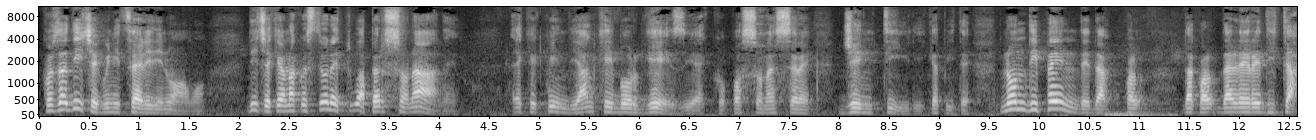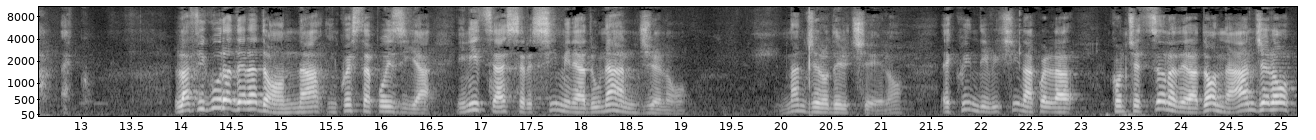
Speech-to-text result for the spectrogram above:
cosa dice Guinizelli di nuovo? Dice che è una questione tua personale e che quindi anche i borghesi ecco, possono essere gentili, capite? Non dipende da, da, dall'eredità. Ecco. La figura della donna in questa poesia inizia a essere simile ad un angelo, un angelo del cielo, e quindi vicina a quella concezione della donna angelo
